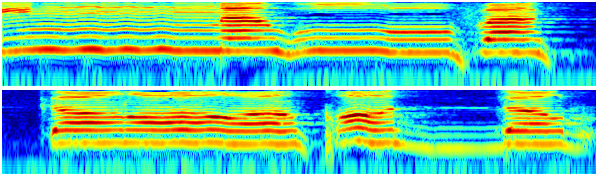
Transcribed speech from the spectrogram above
إِنَّهُ فَكَّرَ وَقَدَّرَ.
